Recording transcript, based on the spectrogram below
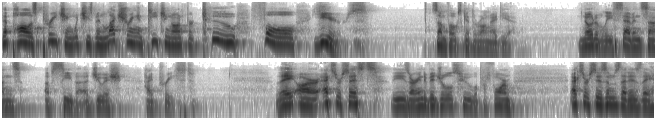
that Paul is preaching, which he's been lecturing and teaching on for two full years. Some folks get the wrong idea. Notably, seven sons of Sceva, a Jewish high priest. They are exorcists. These are individuals who will perform exorcisms, that is, they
